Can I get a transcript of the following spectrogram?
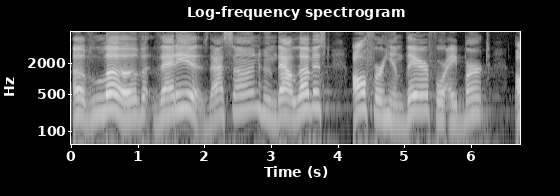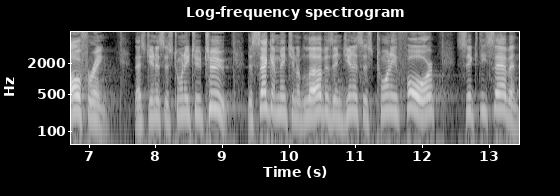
of love that is. Thy son, whom thou lovest, offer him there for a burnt offering. That's Genesis 22 2. The second mention of love is in Genesis 24 67.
